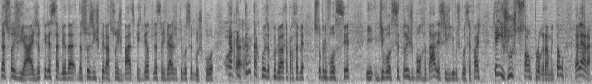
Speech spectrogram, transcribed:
das suas viagens, eu queria saber da, das suas inspirações básicas dentro dessas viagens que você buscou. Pô, cara, cara, tem tanta coisa curiosa para saber sobre você e de você transbordar esses livros que você faz, que é injusto só um programa. Então, galera,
